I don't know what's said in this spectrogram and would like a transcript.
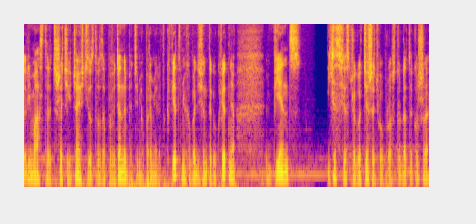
y, Remaster trzeciej części został zapowiedziany, będzie miał premierę w kwietniu, chyba 10 kwietnia, więc jest się z czego cieszyć po prostu, dlatego że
